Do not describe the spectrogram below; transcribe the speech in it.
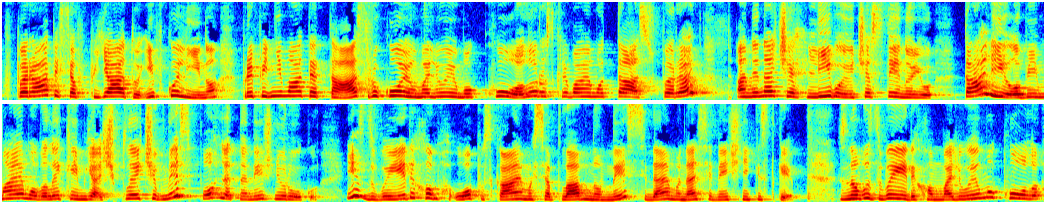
впиратися в п'яту і в коліно, припіднімати таз, рукою малюємо коло, розкриваємо таз вперед, а неначе лівою частиною талії обіймаємо великий м'яч, плечі вниз, погляд на нижню руку. І з видихом опускаємося плавно вниз, сідаємо на сідничні кістки. Знову з видихом малюємо коло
